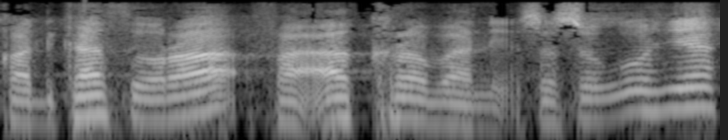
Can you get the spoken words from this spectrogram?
qad kathura fa akrabani. Sesungguhnya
